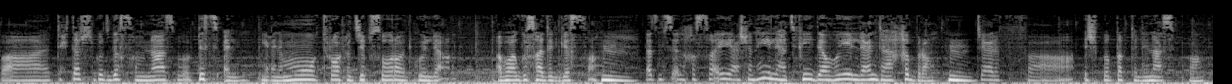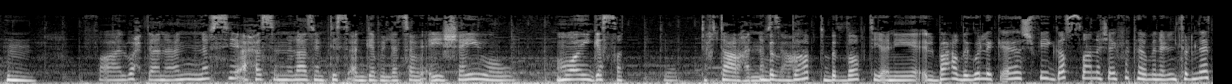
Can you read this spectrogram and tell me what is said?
فتحتاج تقول قصة مناسبة وتسأل يعني مو تروح وتجيب صورة وتقول لا أبغى أقص هذه القصة مم. لازم تسأل الأخصائية عشان هي اللي هتفيدها وهي اللي عندها خبرة مم. تعرف آه، إيش بالضبط اللي يناسبها. فالوحدة أنا عن نفسي أحس إنه لازم تسأل قبل لا تسوي أي شيء ومو أي قصة تختارها لنفسها. بالضبط بالضبط. يعني البعض يقول لك إيش في قصة أنا شايفتها من الإنترنت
